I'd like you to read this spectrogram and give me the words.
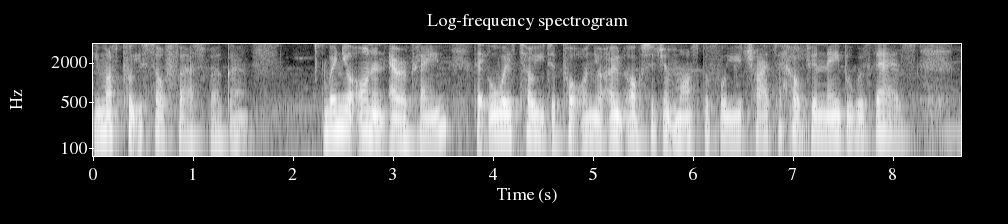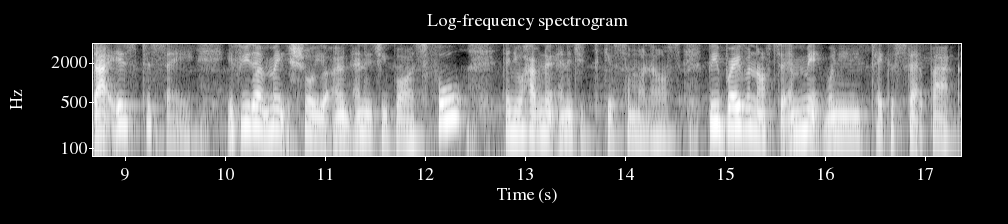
you must put yourself first virgo when you're on an aeroplane, they always tell you to put on your own oxygen mask before you try to help your neighbor with theirs. That is to say, if you don't make sure your own energy bar is full, then you'll have no energy to give someone else. Be brave enough to admit when you need to take a step back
